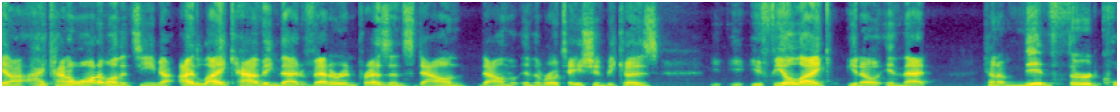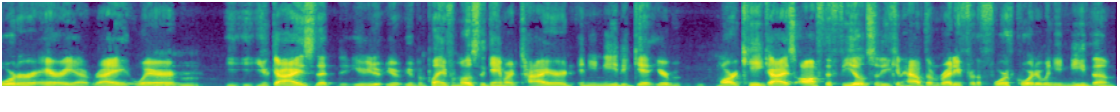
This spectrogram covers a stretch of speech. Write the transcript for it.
I, I, I kind of want him on the team. I, I, like having that veteran presence down down in the rotation because you, you feel like you know in that kind of mid third quarter area, right, where mm-hmm you guys that you, you have been playing for most of the game are tired, and you need to get your marquee guys off the field so that you can have them ready for the fourth quarter when you need them.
